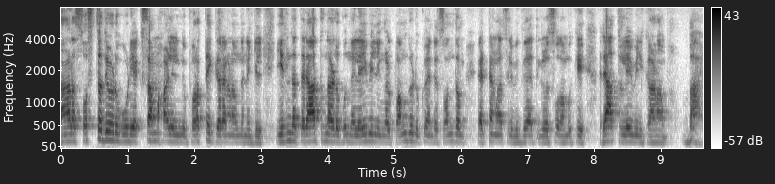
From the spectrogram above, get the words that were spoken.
നാളെ സ്വസ്ഥതയോടുകൂടി എക്സാം ഹാളിൽ നിന്ന് പുറത്തേക്ക് ഇറങ്ങണമെന്നുണ്ടെങ്കിൽ ഇന്നത്തെ രാത്രി നടക്കുന്ന ലൈവിൽ നിങ്ങൾ പങ്കെടുക്കുക. എന്റെ സ്വന്തം എട്ടാം ക്ലാസ്സിലെ വിദ്യാർത്ഥികൾ സോ നമുക്ക് രാത്രി ലൈവിൽ കാണാം. ബൈ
